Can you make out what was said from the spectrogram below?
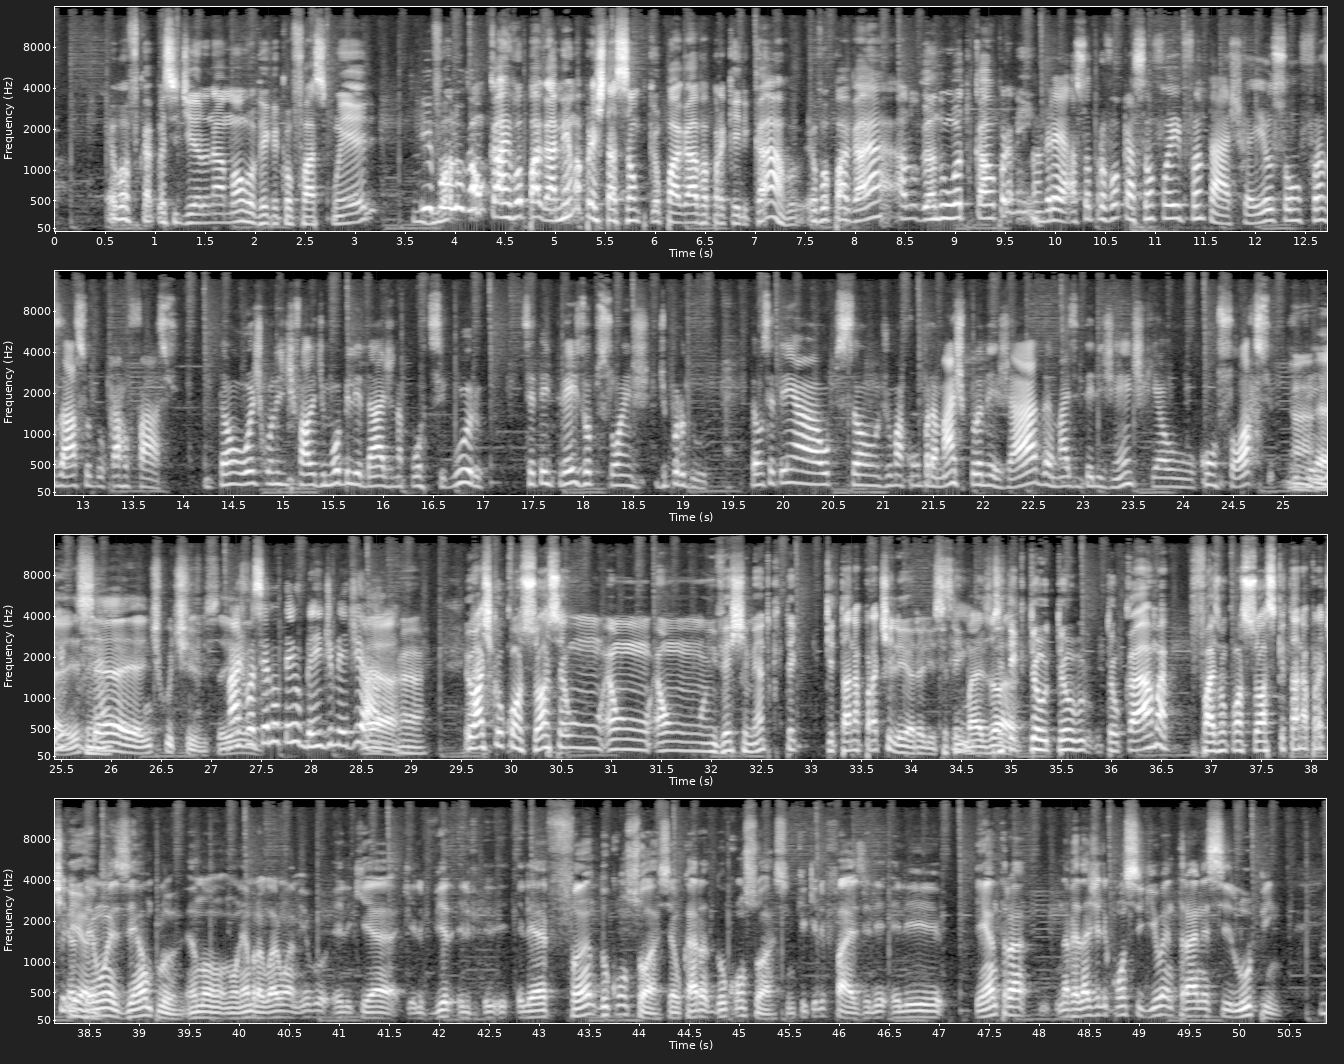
eu vou ficar com esse dinheiro na mão, vou ver o que, que eu faço com ele e vou alugar um carro e vou pagar. A mesma prestação que eu pagava para aquele carro, eu vou pagar alugando um outro carro para mim. André, a sua provocação foi fantástica. Eu sou um fanzaço do carro fácil. Então, hoje, quando a gente fala de mobilidade na Porto Seguro, você tem três opções de produto. Então, você tem a opção de uma compra mais planejada, mais inteligente, que é o consórcio de Ah, é, É, isso né? é indiscutível. Isso aí... Mas você não tem o bem de imediato. É. É. Eu acho que o consórcio é um, é um, é um investimento que tem que tá na prateleira ali. Você, Sim. tem, Mas, você ó, tem que ter o teu, teu carro, mas faz um consórcio que tá na Eu prateleira. tenho um exemplo, eu não, não lembro agora, um amigo, ele que é. Que ele, vira, ele, ele, ele é fã do consórcio, é o cara do consórcio. O que, que ele faz? Ele, ele entra. Na verdade, ele conseguiu entrar nesse looping,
